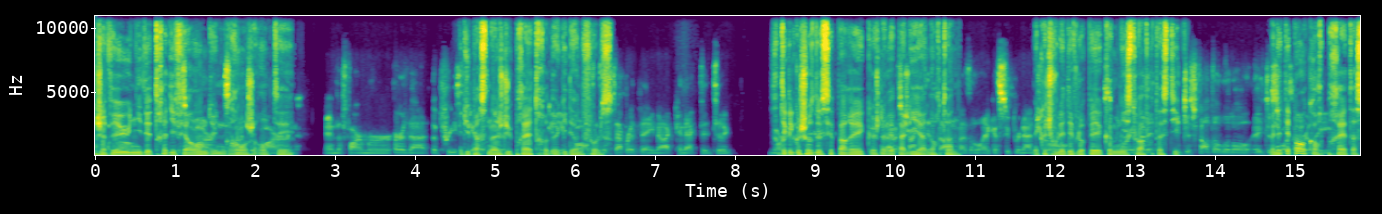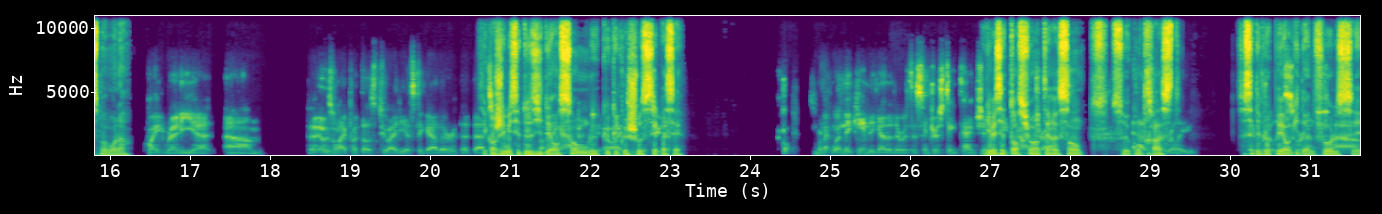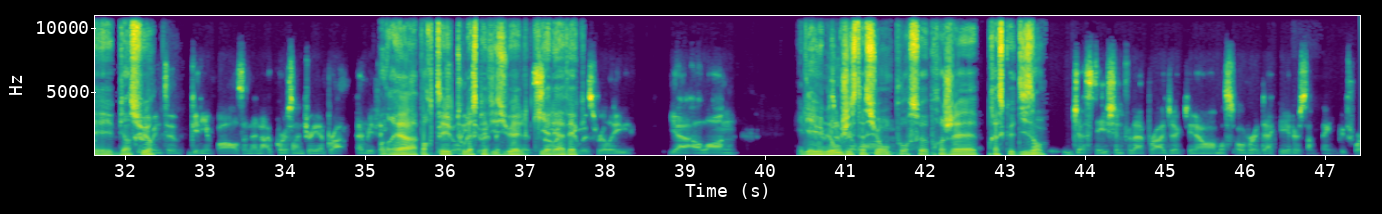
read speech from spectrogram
j'avais eu une idée très différente d'une grange hantée et du personnage du prêtre de Gideon Falls. C'était quelque chose de séparé que je n'avais pas lié à Norton, mais que je voulais développer comme une histoire fantastique. Mais n'était pas encore prête à ce moment-là. C'est quand j'ai mis ces deux idées ensemble que quelque chose s'est passé. Il y avait cette tension intéressante, ce contraste. Ça s'est développé en Gideon Falls uh, et bien sûr, Andrea a apporté tout l'aspect visuel qui allait avec. Il y a eu une longue gestation pour ce projet, presque dix ans,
